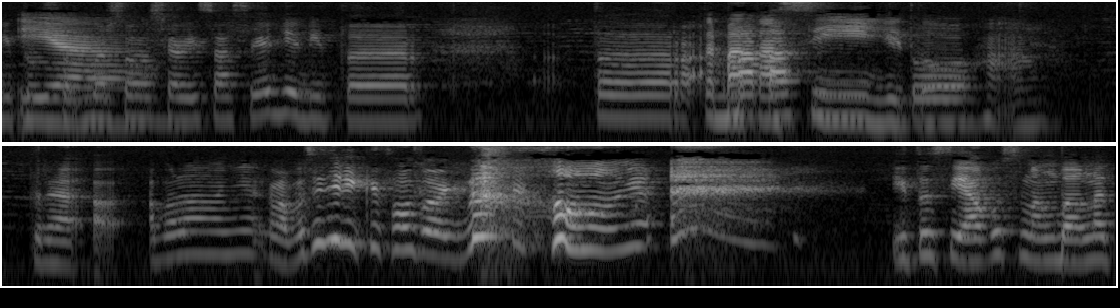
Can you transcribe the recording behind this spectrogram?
gitu. Iya. bersosialisasinya jadi ter terbatasi terbatasi gitu, gitu. Ter- apa namanya? Kenapa sih jadi kesosok gitu? Ngomongnya. Itu sih aku senang banget.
